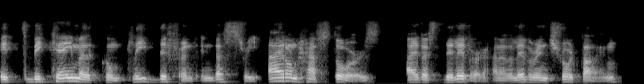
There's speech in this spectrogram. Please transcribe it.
it became a complete different industry. I don't have stores. I just deliver and i deliver in short time.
